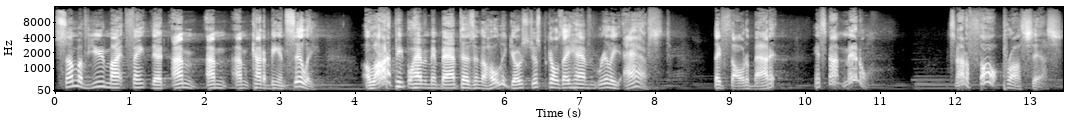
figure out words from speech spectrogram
Some of you might think that I'm, I'm, I'm kind of being silly. A lot of people haven't been baptized in the Holy Ghost just because they haven't really asked. They've thought about it. It's not mental, it's not a thought process.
